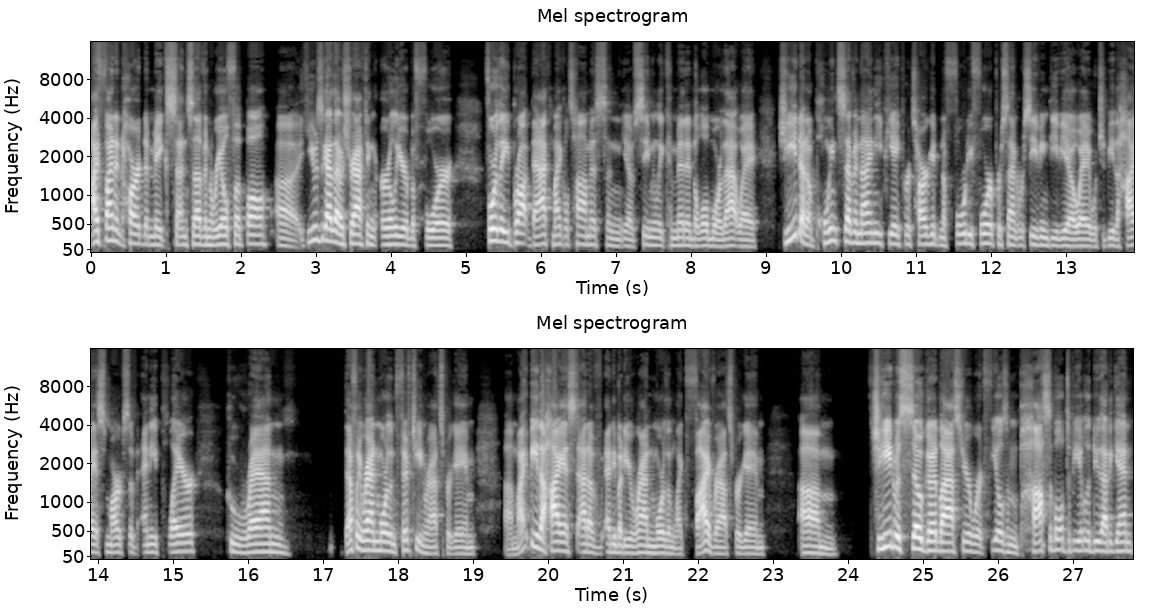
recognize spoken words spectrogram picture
I find it hard to make sense of in real football. Uh, he was a guy that I was drafting earlier before before they brought back Michael Thomas and you know seemingly committed a little more that way. Shaheed had a 0.79 EPA per target and a 44% receiving DVOA, which would be the highest marks of any player who ran definitely ran more than 15 rats per game. Uh, might be the highest out of anybody who ran more than like five rats per game. Um, Shaheed was so good last year where it feels impossible to be able to do that again.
